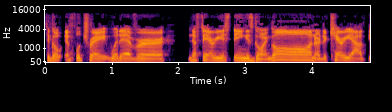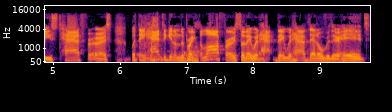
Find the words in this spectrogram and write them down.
to go infiltrate whatever nefarious thing is going on or to carry out these tasks for us, but they had to get them to break the law first, so they would have they would have that over their heads.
